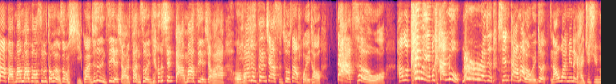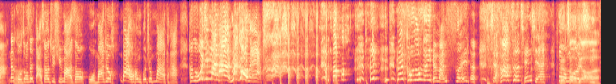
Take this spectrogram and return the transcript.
爸爸妈妈不知道是不是都会有这种习惯，就是你自己的小孩犯错，一定要先打骂自己的小孩啊。我妈就在驾驶座上回头。大测我，他说开门也不看路，就先大骂了我一顿，然后外面那个还继续骂。那国中生打算要继续骂的时候，我妈就骂完我就骂他，他说我已经骂他了，你骂够了没啊？那国中生也蛮衰的，脚踏车牵起来默默走掉了。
